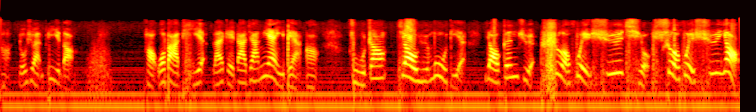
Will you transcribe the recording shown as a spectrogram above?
啊，有选 B 的。好，我把题来给大家念一遍啊。主张教育目的。要根据社会需求、社会需要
